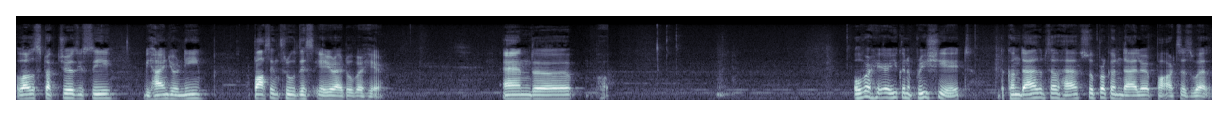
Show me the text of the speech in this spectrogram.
A lot of the structures you see behind your knee passing through this area right over here. And uh, over here you can appreciate the condyles themselves have supracondylar parts as well.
